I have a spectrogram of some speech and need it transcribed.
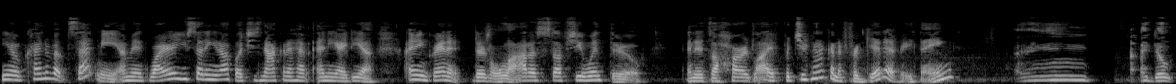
you know, kind of upset me. I mean, like, why are you setting it up like she's not going to have any idea? I mean, granted, there's a lot of stuff she went through and it's a hard life, but you're not going to forget everything. Um, I don't.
